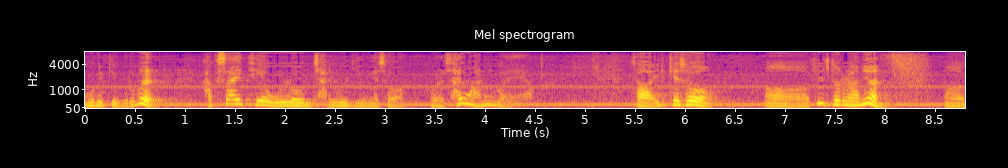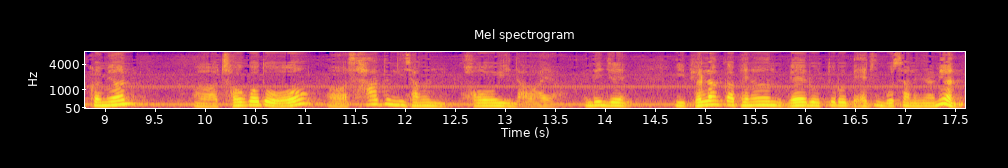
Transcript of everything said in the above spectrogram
500개 그룹을 각 사이트에 올라온 자료를 이용해서 그걸 사용하는 거예요. 자, 이렇게 해서 어, 필터를 하면 어, 그러면 어, 적어도 어, 4등 이상은 거의 나와요. 근데 이제 이 별난 카페는 왜 로또로 매주 못 사느냐면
